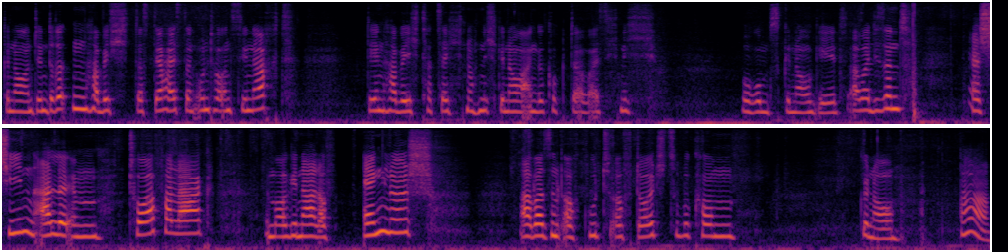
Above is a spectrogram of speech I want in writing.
Genau, und den dritten habe ich, das, der heißt dann Unter uns die Nacht. Den habe ich tatsächlich noch nicht genauer angeguckt, da weiß ich nicht, worum es genau geht. Aber die sind erschienen alle im Tor Verlag, im Original auf Englisch, aber sind auch gut auf Deutsch zu bekommen. Genau. Ah,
